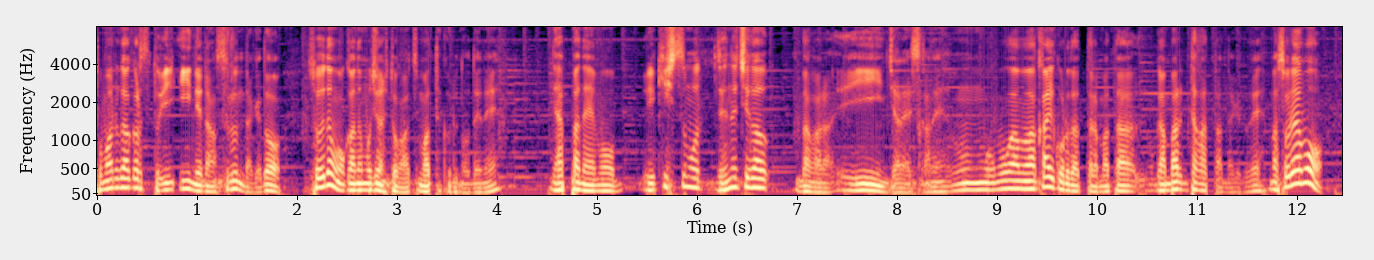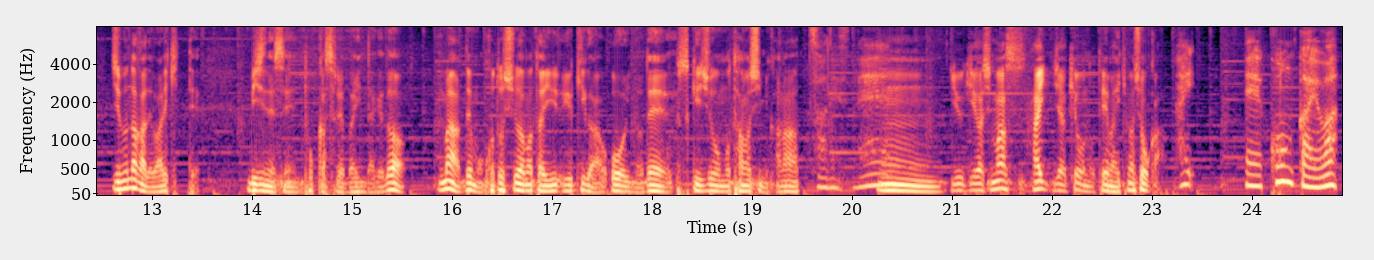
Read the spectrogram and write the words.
泊まる側からするといい値段するんだけどそれでもお金持ちの人が集まってくるのでね。やっぱねもう雪質も全然違う。だからいいんじゃないですかね、うん、僕は若い頃だったらまた頑張りたかったんだけどね。まあそれはもう自分の中で割り切って。ビジネスに特化すればいいんだけどまあでも今年はまた雪が多いのでスキー場も楽しみかな。そうですうね、ん。いう気がします。はい。じゃあ今日のテーマいきましょうか。はい、えー今回は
